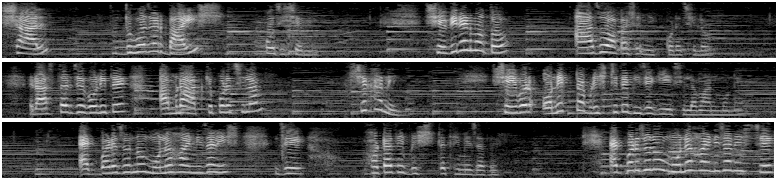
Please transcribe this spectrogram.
সাল দু হাজার বাইশ পঁচিশে মে। সেদিনের মতো আজও আকাশে মেঘ করেছিল। রাস্তার যে গলিতে আমরা আটকে পড়েছিলাম, সেখানেই। সেইবার অনেকটা বৃষ্টিতে ভিজে গিয়েছিলাম আনমনে। একবারের জন্য মনে হয়নি জানিস যে হঠাৎই বৃষ্টিটা থেমে যাবে। একবারের জন্য মনে হয়নি জানিস যে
